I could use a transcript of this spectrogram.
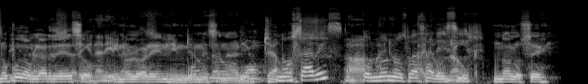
No puedo hablar de eso y no lo haré en ningún escenario. ¿No sabes o no nos vas a decir? No lo sé.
